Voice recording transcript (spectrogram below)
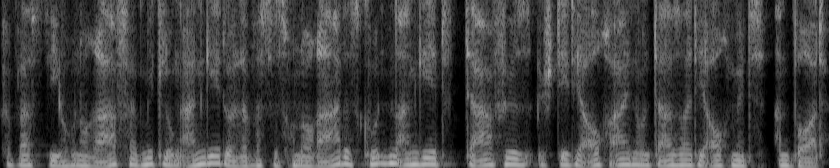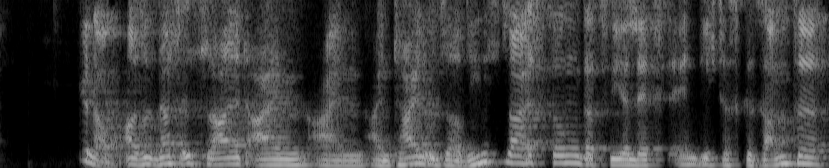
was die Honorarvermittlung angeht oder was das Honorar des Kunden angeht, dafür steht ihr auch ein und da seid ihr auch mit an Bord. Genau, also das ist halt ein, ein, ein Teil unserer Dienstleistung, dass wir letztendlich das gesamte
